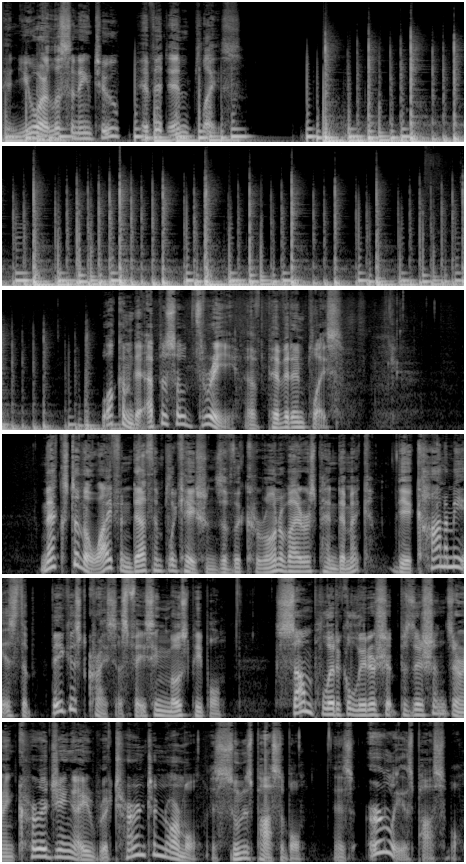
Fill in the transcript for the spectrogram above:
and you are listening to Pivot in Place. Welcome to episode 3 of Pivot in Place. Next to the life and death implications of the coronavirus pandemic, the economy is the biggest crisis facing most people. Some political leadership positions are encouraging a return to normal as soon as possible, as early as possible.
